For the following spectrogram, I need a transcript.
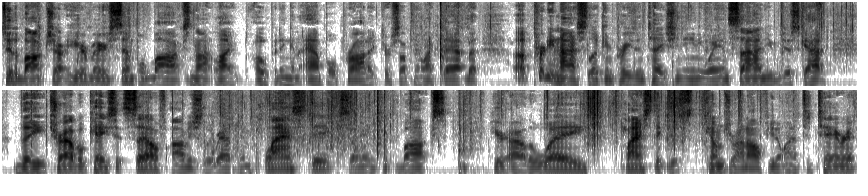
to the box right here. Very simple box, not like opening an Apple product or something like that, but a pretty nice looking presentation anyway. Inside, you've just got the travel case itself, obviously wrapped in plastic. So let me put the box here out of the way. Plastic just comes right off. You don't have to tear it.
